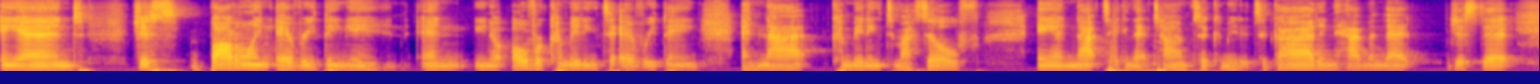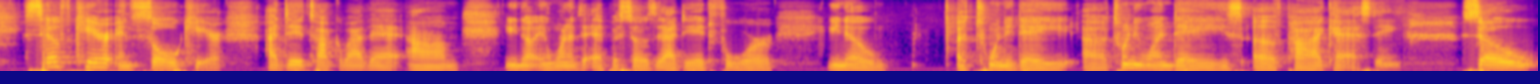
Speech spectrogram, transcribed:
and just bottling everything in and you know overcommitting to everything and not committing to myself and not taking that time to commit it to god and having that just that self-care and soul care. I did talk about that um you know in one of the episodes that i did for you know a 20 day, uh, 21 days of podcasting. So,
